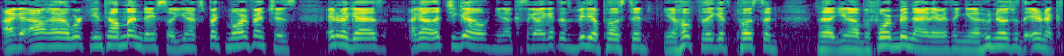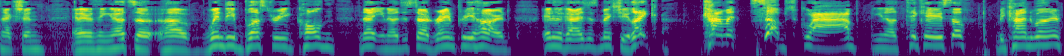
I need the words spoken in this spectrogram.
I got, I gotta work until Monday, so, you know, expect more adventures. Anyway, guys, I gotta let you go, you know, cause I gotta get this video posted. You know, hopefully it gets posted, uh, you know, before midnight and everything. You know, who knows with the internet connection and everything. You know, it's a uh, windy, blustery, cold night, you know, it just started raining pretty hard. Anyway, guys, just make sure you like, comment, subscribe. You know, take care of yourself. Be kind to one another.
